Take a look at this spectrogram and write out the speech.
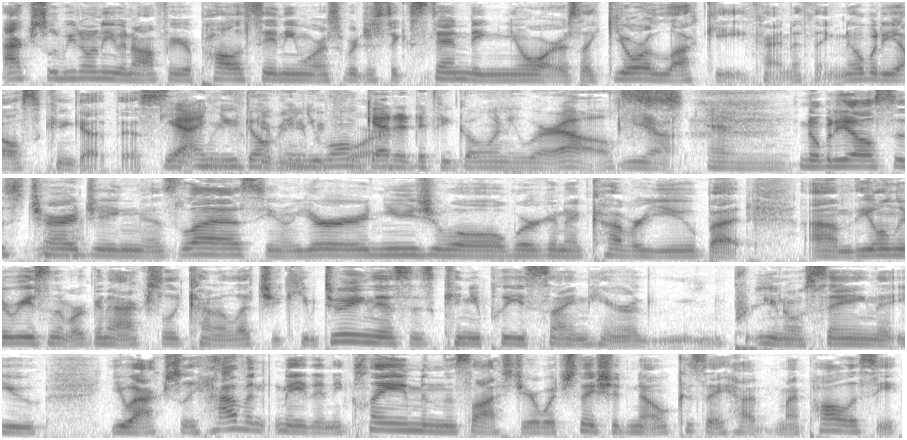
actually, we don't even offer your policy anymore, so we're just extending yours, like you're lucky, kind of thing. Nobody else can get this. Yeah, and you don't, and you won't get it if you go anywhere else. Yeah. and Nobody else is charging as less. You know, you're unusual. We're going to cover you, but um, the only reason that we're going to actually kind of let you keep doing this is, can you please sign here, you know, saying that you you actually haven't made any claim in this last year, which they should know because they had my policy.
